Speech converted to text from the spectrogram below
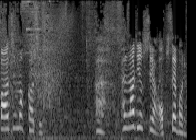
마지막까지. 아, 팔라디우스야 없애버려.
